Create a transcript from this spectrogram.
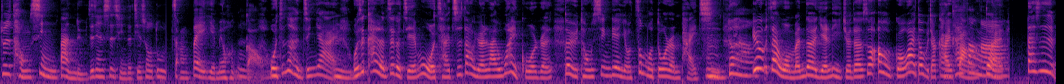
就是同性伴侣这件事情的接受度，长辈也没有很高。嗯、我真的很惊讶哎，嗯、我是看了这个节目，我才知道原来外国人对于同性恋有这么多人排斥。嗯、对啊，因为在我们的眼里觉得说哦，国外都比较开放，对，但是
